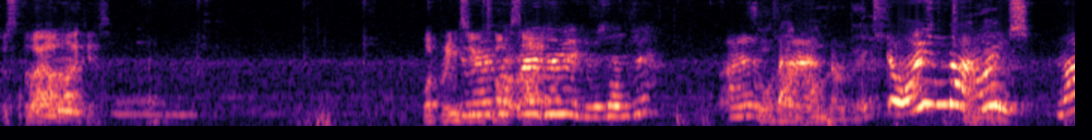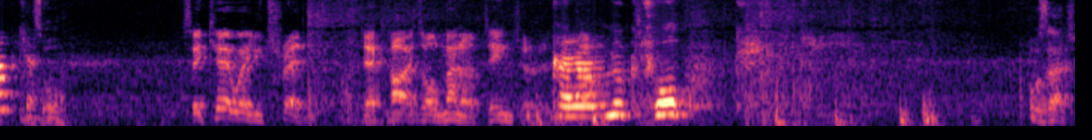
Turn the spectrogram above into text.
just the way I like it. What brings you topside? edemiyor gibi sence? Aynen. A bit. İşte oyunda oyun. Ne yapacağız? That's all. Take care where you tread. Deck hides all manner of danger. in the dark. Karanlık çok. What was that?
